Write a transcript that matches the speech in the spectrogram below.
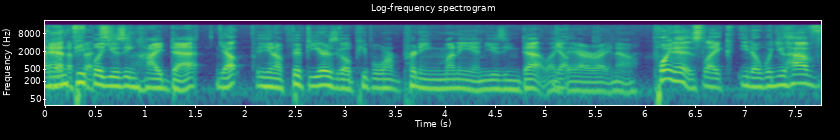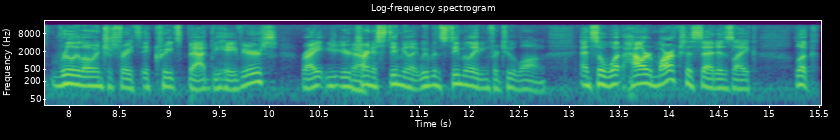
and, And, people affects- using high debt. Yep. You know, 50 years ago, people weren't printing money and using debt like Yep. they are right now. Point is like you know when you have really low interest rates it creates bad behaviors right You- you're Yeah. trying to stimulate we've been stimulating for too long and so what howard marks has said is like look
